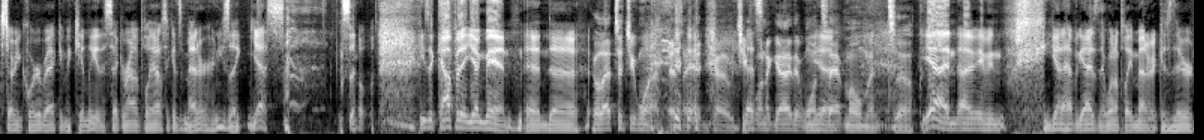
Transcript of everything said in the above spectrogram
starting quarterback at McKinley in the second round of playoffs against Mentor?" And he's like, "Yes." so he's a confident young man, and uh, well, that's what you want as a head coach. You want a guy that wants yeah. that moment. So yeah, and I mean, you got to have guys that want to play Mentor because they're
